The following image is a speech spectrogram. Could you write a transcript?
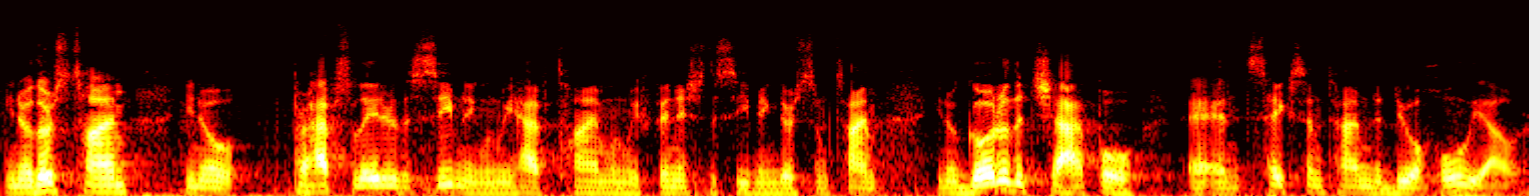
You know, there's time, you know, perhaps later this evening when we have time, when we finish this evening, there's some time, you know, go to the chapel and, and take some time to do a holy hour,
